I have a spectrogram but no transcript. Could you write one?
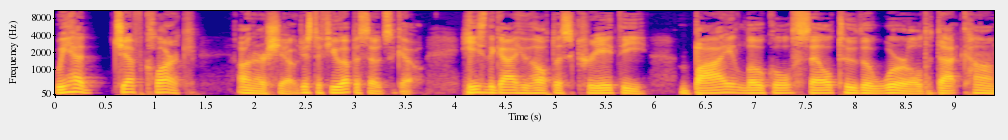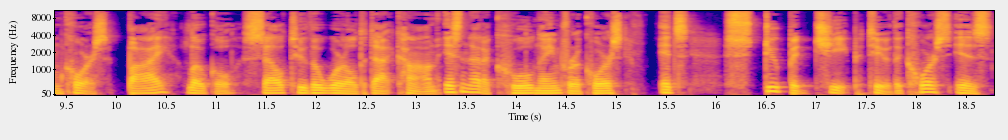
We had Jeff Clark on our show just a few episodes ago. He's the guy who helped us create the buy local sell to the world.com course buy local, sell to the world.com. Isn't that a cool name for a course? It's stupid cheap too. The course is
